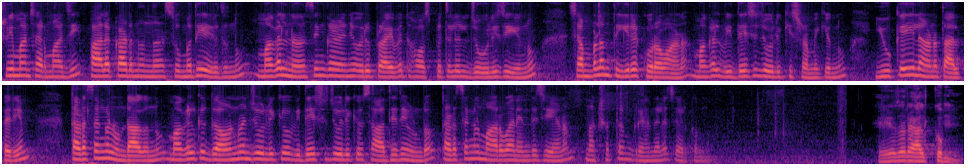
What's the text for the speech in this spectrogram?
ശ്രീമാൻ ശർമാജി പാലക്കാട് നിന്ന് സുമതി എഴുതുന്നു. മകൾ നഴ്സിംഗ് കഴിഞ്ഞ് ഒരു പ്രൈവറ്റ് ഹോസ്പിറ്റലിൽ ജോലി ചെയ്യുന്നു. ശമ്പളം തീരെ കുറവാണ്. മകൾ വിദേശ ജോലിക്ക് ശ്രമിക്കുന്നു. യു കെയിലാണ് താല്പര്യം തടസ്സങ്ങൾ ഉണ്ടാകുന്നു. മകൾക്ക് ഗവൺമെന്റ് ജോലിക്കോ വിദേശ ജോലിക്കോ സാധ്യതയുണ്ടോ? തടസ്സങ്ങൾ മാറുവാൻ എന്ത് ചെയ്യണം? നക്ഷത്രം ഗ്രഹനില ചേർക്കുന്നു. ഏതൊരാൾക്കും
